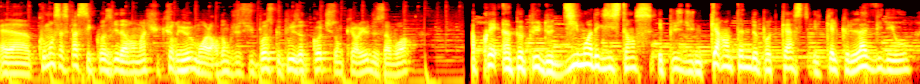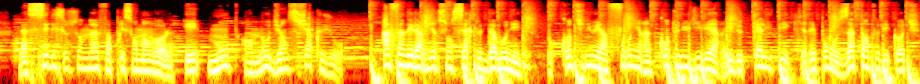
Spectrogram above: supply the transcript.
Euh, comment ça se passe ces causeries d'avant-match Je suis curieux, moi. Alors, donc, je suppose que tous les autres coachs sont curieux de savoir. Après un peu plus de 10 mois d'existence et plus d'une quarantaine de podcasts et quelques live vidéos, la CD69 a pris son envol et monte en audience chaque jour. Afin d'élargir son cercle d'abonnés pour continuer à fournir un contenu divers et de qualité qui répond aux attentes des coachs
